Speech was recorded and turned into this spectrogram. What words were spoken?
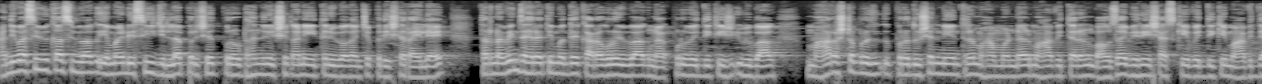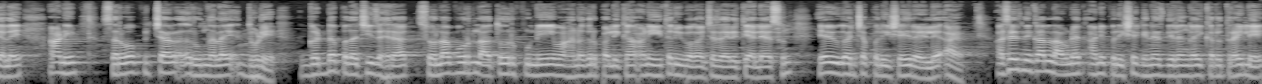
आदिवासी विकास विभाग एम आय डी सी जिल्हा परिषद पुरवठा निरीक्षक आणि इतर विभागांच्या परीक्षा राहिल्या आहेत. तर नवीन जाहिरातीमध्ये कारागृह विभाग नागपूर वैद्यकीय विभाग महाराष्ट्र प्रदू प्रदूषण नियंत्रण महामंडळ महावितरण भाऊसाहेब हिरे शासकीय वैद्यकीय महाविद्यालय आणि सर्वोपचार रुग्णालय धुळे. गड्ड पदाची जाहिरात सोलापूर लातूर पुणे महानगरपालिका आणि इतर विभागांच्या जाहिराती आल्या असून या विभागांच्या परीक्षाही राहिले आहे. असेच निकाल लावण्यात आणि परीक्षा घेण्यास दिरंगाई करत राहिले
